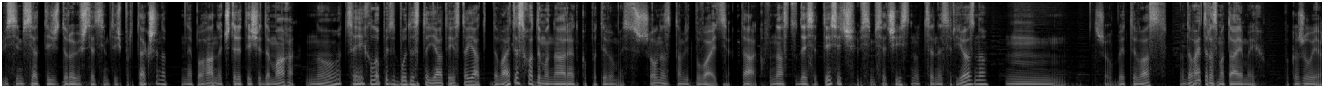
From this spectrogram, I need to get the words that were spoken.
80 тисяч здоров'я, 67 тисяч протекшена. Непогано, 4 тисячі дамага. Ну, цей хлопець буде стояти і стояти. Давайте сходимо на аренку, подивимось, що в нас там відбувається. Так, в нас 110 тисяч, 86, ну це не серйозно. Що, вбити вас? Ну, давайте розмотаємо їх. Покажу я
